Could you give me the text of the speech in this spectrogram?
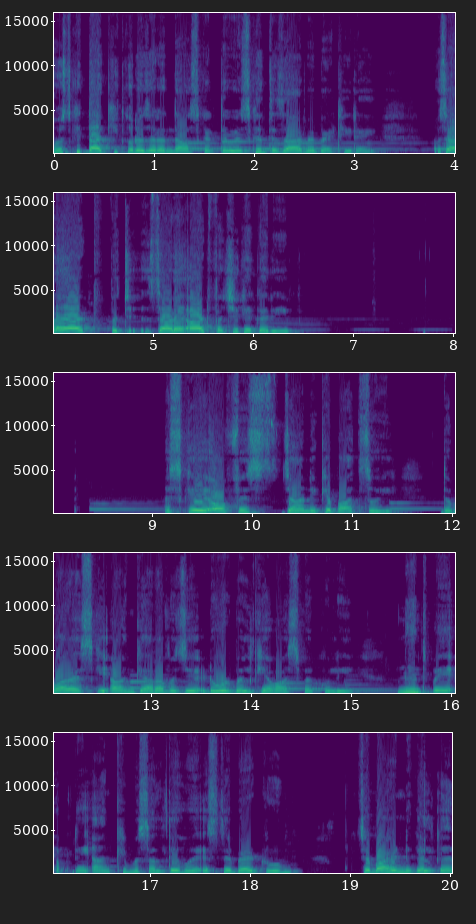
اس کی تاکید کو نظر انداز کرتے ہوئے اس کے انتظار میں بیٹھی رہی۔ وہ ساڑھے آٹھ بجے، ساڑھے آٹھ بجے کے قریب اس کے آفس جانے کے بعد سوئی۔ دوبارہ اس کی آنکھ گیارہ بجے ڈور بل کی آواز پر کھلی۔ نیند میں اپنی آنکھ کی مسلتے ہوئے اس نے بیڈ روم سے باہر نکل کر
